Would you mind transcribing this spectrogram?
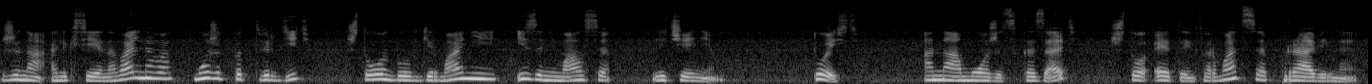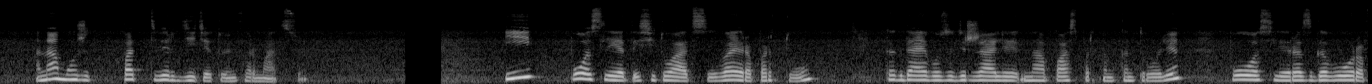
жена Алексея Навального может подтвердить, что он был в Германии и занимался лечением. То есть она может сказать, что эта информация правильная. Она может подтвердить эту информацию. И после этой ситуации в аэропорту, когда его задержали на паспортном контроле, после разговоров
